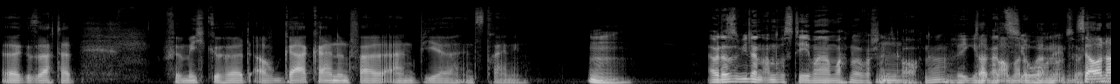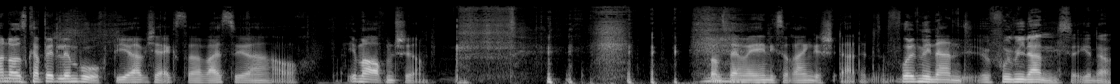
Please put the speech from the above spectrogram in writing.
äh, gesagt hat, für mich gehört auf gar keinen Fall ein Bier ins Training. Mhm. Aber das ist wieder ein anderes Thema, machen wir wahrscheinlich mhm. auch, ne? Regeneration und so. Ist ja auch ein anderes Kapitel im Buch. Bier habe ich ja extra, weißt du ja auch, immer auf dem Schirm. Sonst wären wir hier nicht so reingestartet. fulminant. Fulminant, genau.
